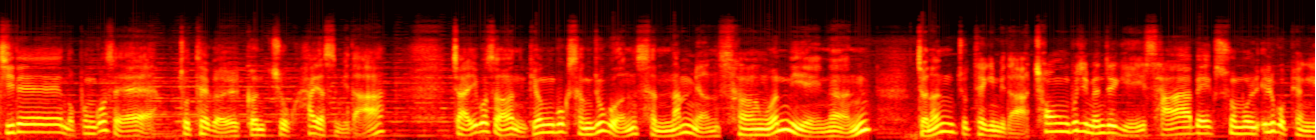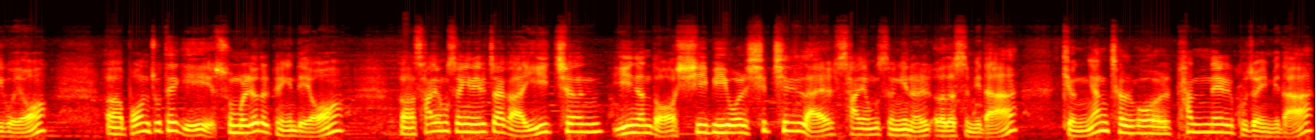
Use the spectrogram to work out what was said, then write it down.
지대 높은 곳에 주택을 건축하였습니다. 자, 이곳은 경북 성주군 선남면 성원리에 있는 전원주택입니다. 총 부지 면적이 427평이고요. 어, 본 주택이 28평인데요. 어, 사용 승인 일자가 2002년도 12월 17일 날 사용 승인을 얻었습니다. 경량철골 판넬 구조입니다.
